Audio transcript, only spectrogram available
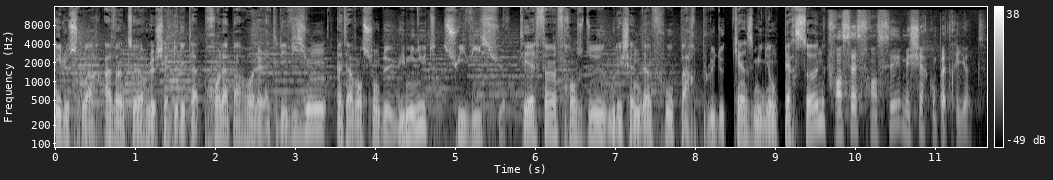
Et le soir, à 20h, le chef de l'État prend la parole à la télévision. Intervention de 8 minutes, suivie sur TF1, France 2 ou les chaînes d'infos par plus de 15 millions de personnes. Françaises, Français, mes chers compatriotes.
